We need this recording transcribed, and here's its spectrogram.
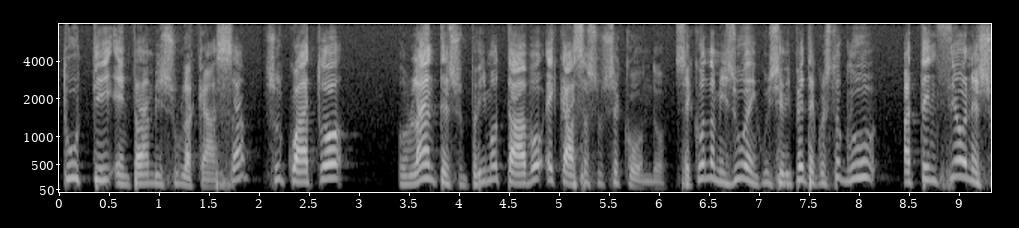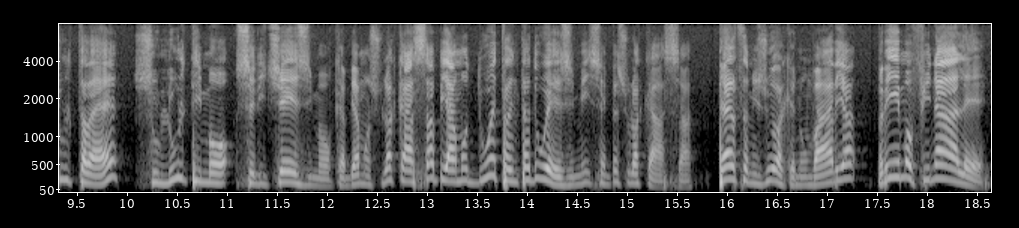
tutti entrambi sulla cassa, sul 4 rullante sul primo ottavo e cassa sul secondo. Seconda misura in cui si ripete questo groove, attenzione sul 3, sull'ultimo sedicesimo che abbiamo sulla cassa, abbiamo due trentaduesimi sempre sulla cassa. Terza misura che non varia, primo finale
